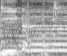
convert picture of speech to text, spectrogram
一个。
